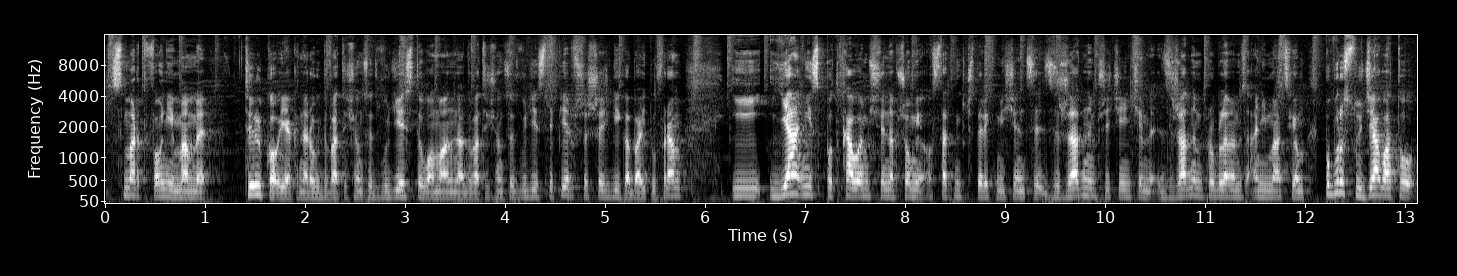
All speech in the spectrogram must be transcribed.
w smartfonie mamy tylko jak na rok 2020 łamany na 2021 6 GB RAM i ja nie spotkałem się na przełomie ostatnich 4 miesięcy z żadnym przycięciem, z żadnym problemem z animacją. Po prostu działa to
